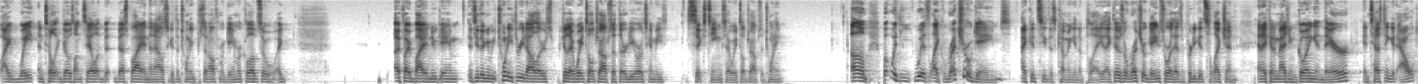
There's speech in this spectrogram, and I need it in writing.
I wait until it goes on sale at Best Buy, and then I also get the twenty percent off from a gamer club. So I, if I buy a new game, it's either gonna be twenty three dollars because I wait till it drops to thirty, or it's gonna be sixteen because I wait till it drops to twenty. Um, but with with like retro games, I could see this coming into play. Like there's a retro game store that has a pretty good selection, and I can imagine going in there and testing it out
